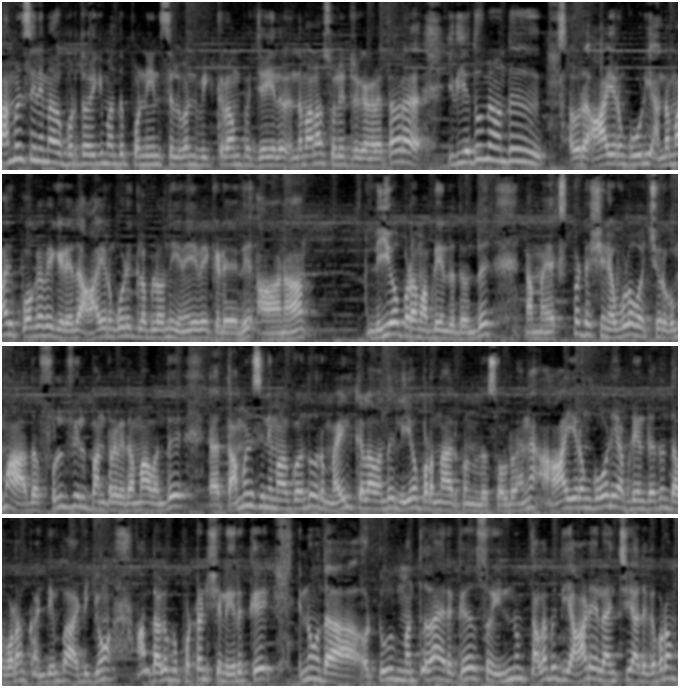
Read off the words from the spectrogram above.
தமிழ் சினிமாவை பொறுத்த வரைக்கும் வந்து பொன்னியின் செல்வன் விக்ரம் ஜெயிலர் இந்த மாதிரிலாம் சொல்லிட்டு இருக்காங்களே தவிர இது எதுவுமே வந்து ஒரு ஆயிரம் கோடி அந்த மாதிரி போகவே கிடையாது. ஆயிரம் கோடி கிளப்பில் வந்து இணையவே கிடையாது. ஆனால் லியோ படம் அப்படின்றது வந்து நம்ம எக்ஸ்பெக்டேஷன் எவ்வளோ வச்சுருக்கோமோ அதை ஃபுல்ஃபில் பண்ணுற விதமாக வந்து தமிழ் சினிமாவுக்கு வந்து ஒரு மைல்கெல்லாம் வந்து லியோ படம் தான் இருக்கும்னு சொல்கிறாங்க ஆயிரம் கோடி அப்படின்றது இந்த படம் கண்டிப்பாக அடிக்கும். அந்த அளவுக்கு பொட்டன்ஷியல் இருக்குது இன்னும் இந்த டூ மந்த்து தான் இருக்குது ஸோ இன்னும் தளபதி ஆடையில் லான்ச்சு அதுக்கப்புறம்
